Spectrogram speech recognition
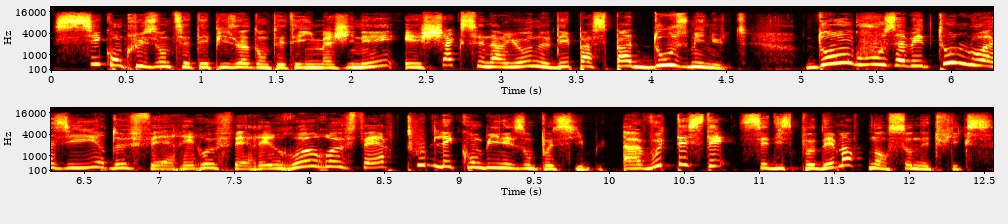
6 conclusions de cet épisode ont été imaginées et chaque scénario ne dépasse pas 12 minutes. Donc vous avez tout le loisir de faire et refaire et re-refaire toutes les combinaisons possibles. À vous de tester, c'est dispo dès maintenant sur Netflix.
